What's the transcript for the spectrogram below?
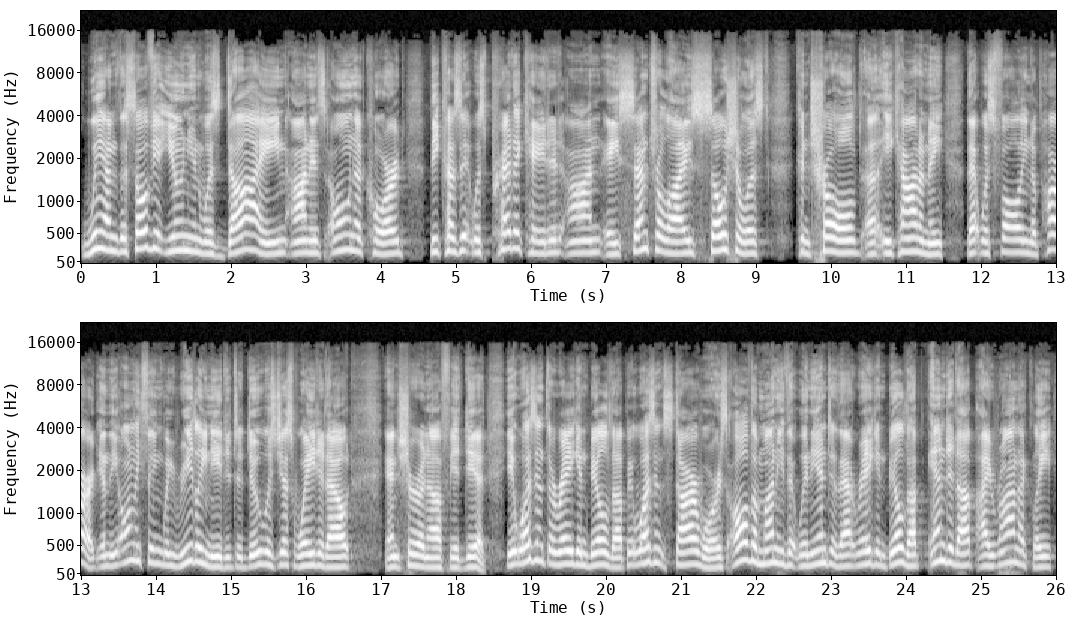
when the Soviet Union was dying on its own accord because it was predicated on a centralized socialist controlled uh, economy that was falling apart. And the only thing we really needed to do was just wait it out. And sure enough, it did. It wasn't the Reagan buildup. It wasn't Star Wars. All the money that went into that Reagan buildup ended up, ironically,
